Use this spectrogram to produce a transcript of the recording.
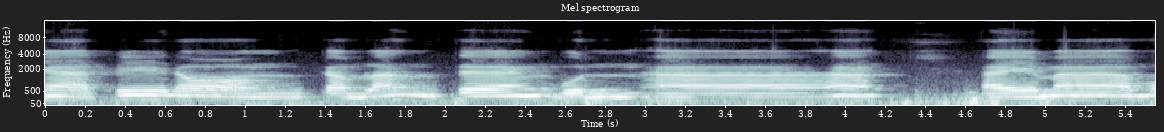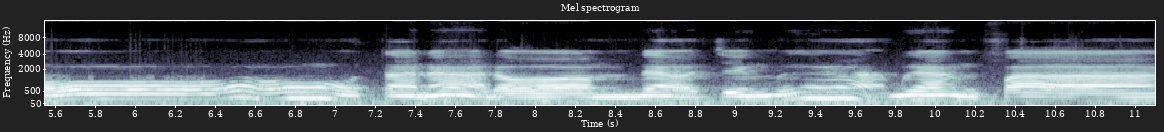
ญาติพี่น้องกำลังแต่งบุญหา ให้มาโมตนาดอมแล้วจึงเมื่อเมืองฟาง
